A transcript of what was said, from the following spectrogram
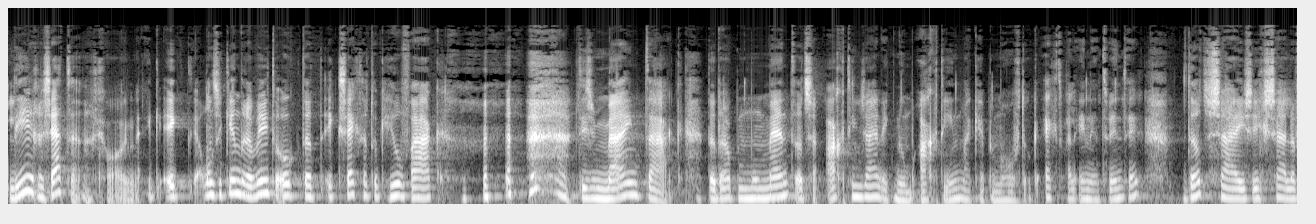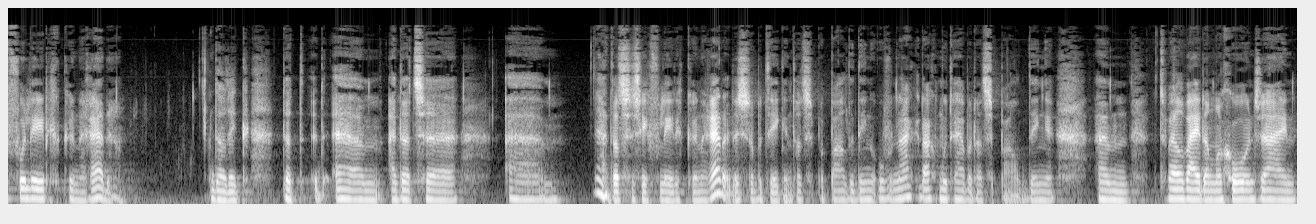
leren zetten. Gewoon. Ik, ik, onze kinderen weten ook dat, ik zeg dat ook heel vaak. het is mijn taak dat op het moment dat ze 18 zijn, ik noem 18, maar ik heb in mijn hoofd ook echt wel 21, dat zij zichzelf volledig kunnen redden. Dat ik, dat, um, dat ze. Um, ja, dat ze zich volledig kunnen redden. Dus dat betekent dat ze bepaalde dingen over nagedacht moeten hebben. Dat ze bepaalde dingen, um, terwijl wij dan nog gewoon zijn,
